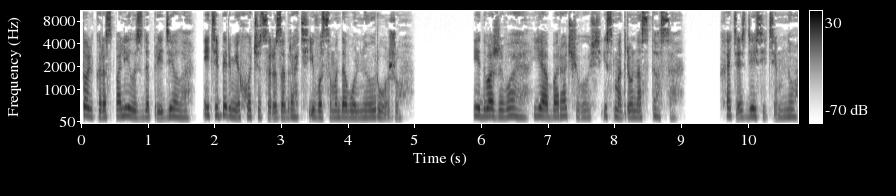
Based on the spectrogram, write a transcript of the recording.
Только распалилась до предела, и теперь мне хочется разодрать его самодовольную рожу. Едва живая, я оборачиваюсь и смотрю на Стаса. Хотя здесь и темно,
